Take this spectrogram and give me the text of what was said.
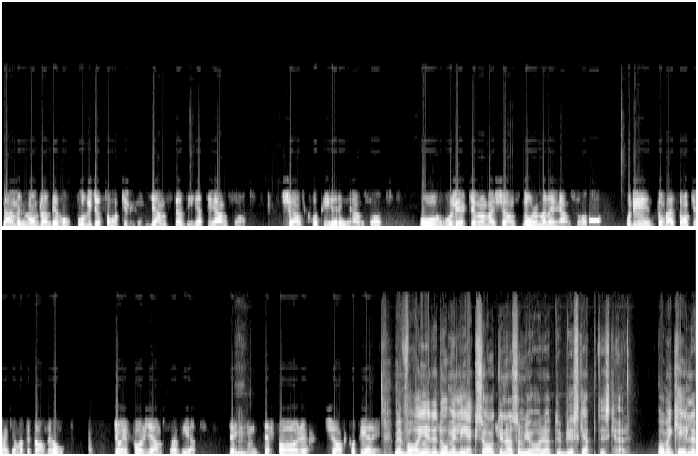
Nej, men man blandar ihop olika saker. Liksom. Jämställdhet är en sak. Könskvotering är en sak. Och, och leka med de här könsnormerna är en sak. Och det, är- de här sakerna kan man inte blanda ihop. Jag är för jämställdhet. Jag är inte för könskvotering. Men vad är det då med leksakerna som gör att du blir skeptisk här? Om en kille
